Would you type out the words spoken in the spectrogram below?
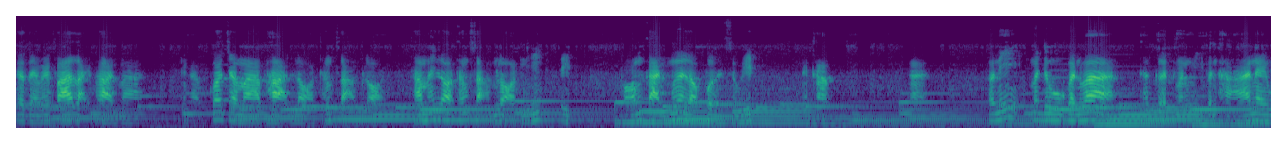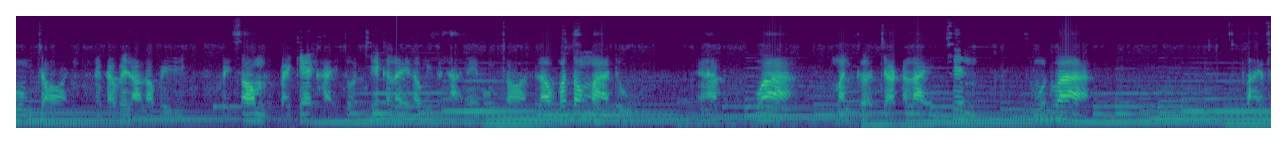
กระแสไฟฟ้าไหลผ่านมานะครับก็จะมาผ่านหลอดทั้งสามหลอดทำให้หลอดทั้งสามหลอดนี้ติดพร้อมกันเมื่อเราเปิดสวิตช์นะครับอะตอนนี้มาดูกันว่าถ้าเกิดมันมีปัญหาในวงจร นะครับเวลาเราไปไปซ่อมหรือไปแก้ไขตรวจเช็คอะไร เรามีปัญหาในวงจร เราก็ต้องมาดูนะครับว่ามันเกิดจากอะไร เช่น สมมุติว่า สายไฟ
